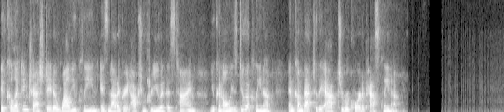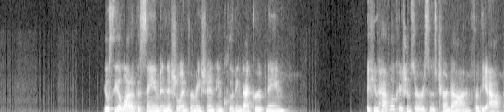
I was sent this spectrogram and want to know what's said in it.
If collecting trash data while you clean is not a great option for you at this time, you can always do a cleanup and come back to the app to record a past cleanup. You'll see a lot of the same initial information, including that group name. If you have location services turned on for the app,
